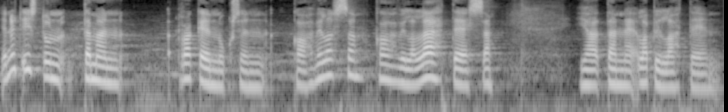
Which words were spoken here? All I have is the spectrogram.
Ja nyt istun tämän rakennuksen kahvilassa, kahvila lähteessä, ja tänne Lapinlahteen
